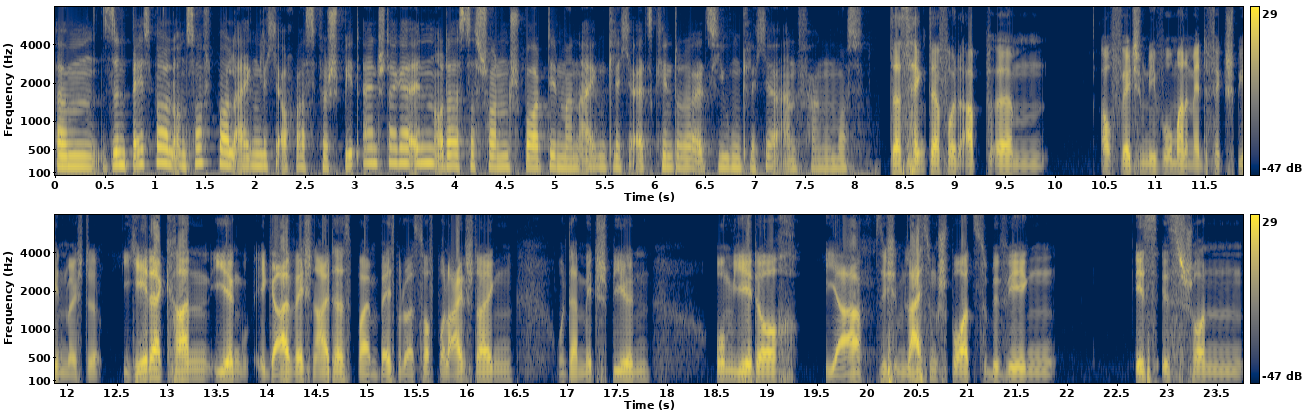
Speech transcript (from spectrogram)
Ähm, sind Baseball und Softball eigentlich auch was für SpäteinsteigerInnen oder ist das schon ein Sport, den man eigentlich als Kind oder als Jugendliche anfangen muss? Das hängt davon ab, ähm, auf welchem Niveau man im Endeffekt spielen möchte. Jeder kann, egal welchen Alters, beim Baseball oder Softball einsteigen und da mitspielen. Um jedoch, ja, sich im Leistungssport zu bewegen, ist, ist schon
